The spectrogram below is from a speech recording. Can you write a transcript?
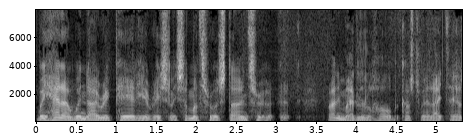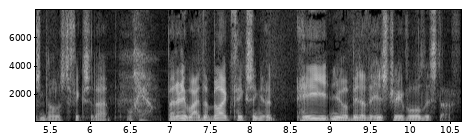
we had a window repaired here recently. Someone threw a stone through it. It only made a little hole, but cost about eight thousand dollars to fix it up. Wow. But anyway, the bloke fixing it, he knew a bit of the history of all this stuff,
